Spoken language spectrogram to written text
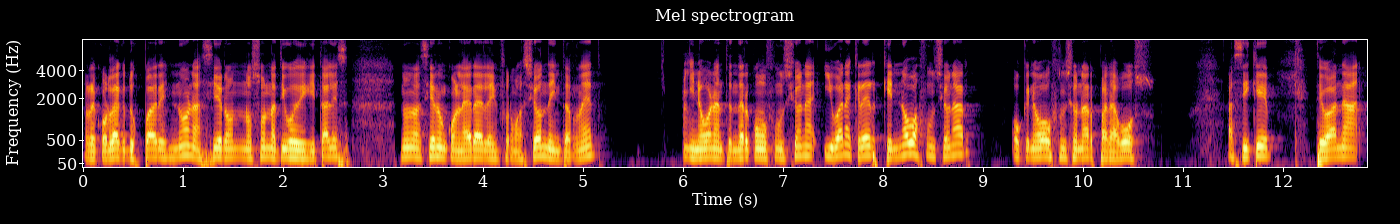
Recordad que tus padres no nacieron, no son nativos digitales, no nacieron con la era de la información, de internet, y no van a entender cómo funciona y van a creer que no va a funcionar o que no va a funcionar para vos. Así que te van a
